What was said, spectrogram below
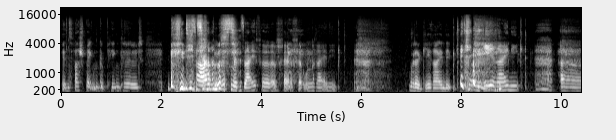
ins Waschbecken gepinkelt, die, Die Zahnbürste mit Seife ver verunreinigt. oder gereinigt. gereinigt. Äh,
